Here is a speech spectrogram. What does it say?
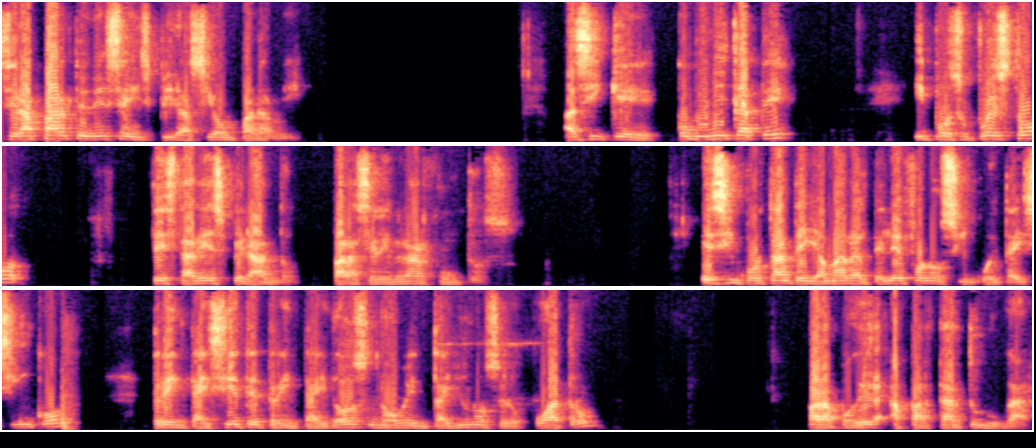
será parte de esa inspiración para mí. Así que comunícate y por supuesto te estaré esperando para celebrar juntos. Es importante llamar al teléfono 55 37 32 9104 para poder apartar tu lugar.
